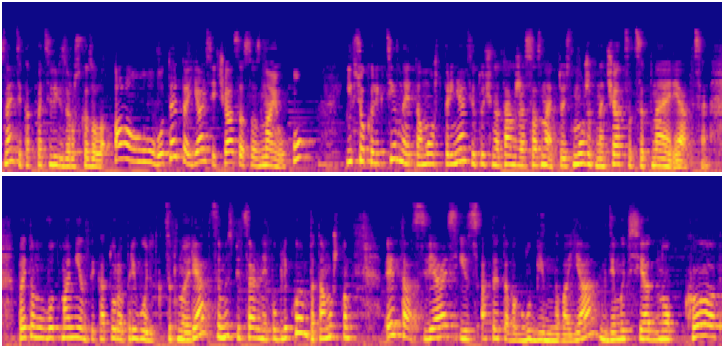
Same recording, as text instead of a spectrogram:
знаете, как по телевизору сказала, ау, вот это я сейчас осознаю. О, и все коллективно это может принять и точно так же осознать. То есть может начаться цепная реакция. Поэтому вот моменты, которые приводят к цепной реакции, мы специально и публикуем, потому что это связь из, от этого глубинного «я», где мы все одно, к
